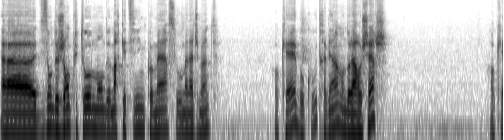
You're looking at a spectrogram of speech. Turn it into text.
disons de gens plutôt monde marketing, commerce ou management. Ok, beaucoup, très bien. Monde de la recherche. Ok,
